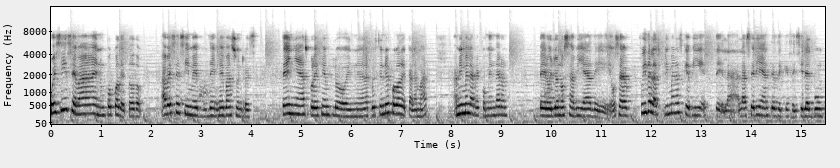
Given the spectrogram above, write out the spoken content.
Pues sí, se va en un poco de todo. A veces sí me, me baso en reseñas, por ejemplo, en la cuestión del juego de calamar, a mí me la recomendaron, pero yo no sabía de, o sea, fui de las primeras que vi este, la, la serie antes de que se hiciera el boom.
